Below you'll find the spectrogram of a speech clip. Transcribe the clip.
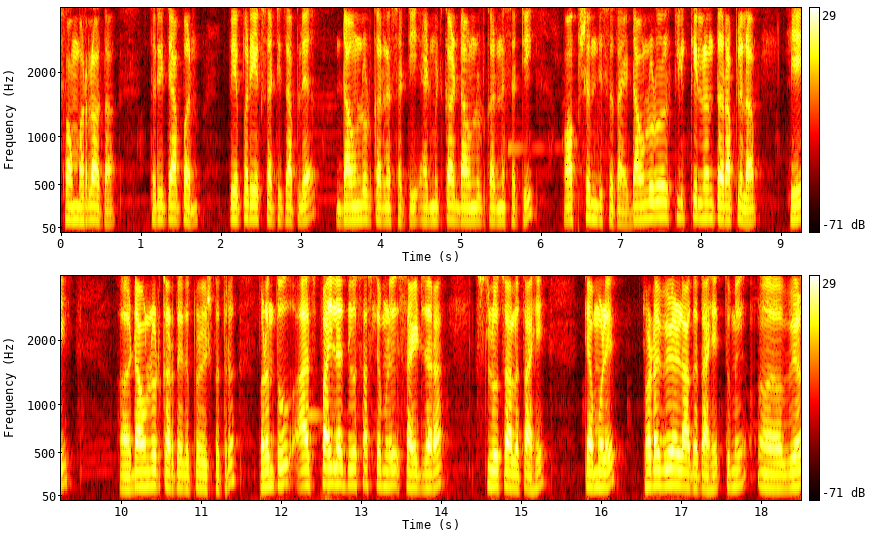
फॉर्म भरला होता तरी ते आपण पेपर एकसाठीच आपल्या डाउनलोड करण्यासाठी ॲडमिट कार्ड डाउनलोड करण्यासाठी ऑप्शन दिसत आहे. डाउनलोडवर क्लिक केल्यानंतर आपल्याला हे डाउनलोड करता येतं प्रवेशपत्र. परंतु आज पहिलाच दिवस असल्यामुळे साईट जरा स्लो चालत आहे. त्यामुळे थोडा वेळ लागत आहे. तुम्ही वेळ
